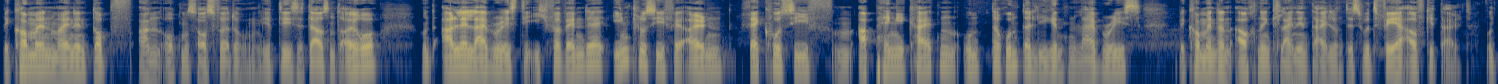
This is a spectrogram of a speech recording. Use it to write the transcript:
bekommen meinen Topf an Open Source Förderung. Ich habe diese 1000 Euro und alle Libraries, die ich verwende, inklusive allen rekursiven Abhängigkeiten und darunterliegenden Libraries, bekommen dann auch einen kleinen Teil und das wird fair aufgeteilt. Und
